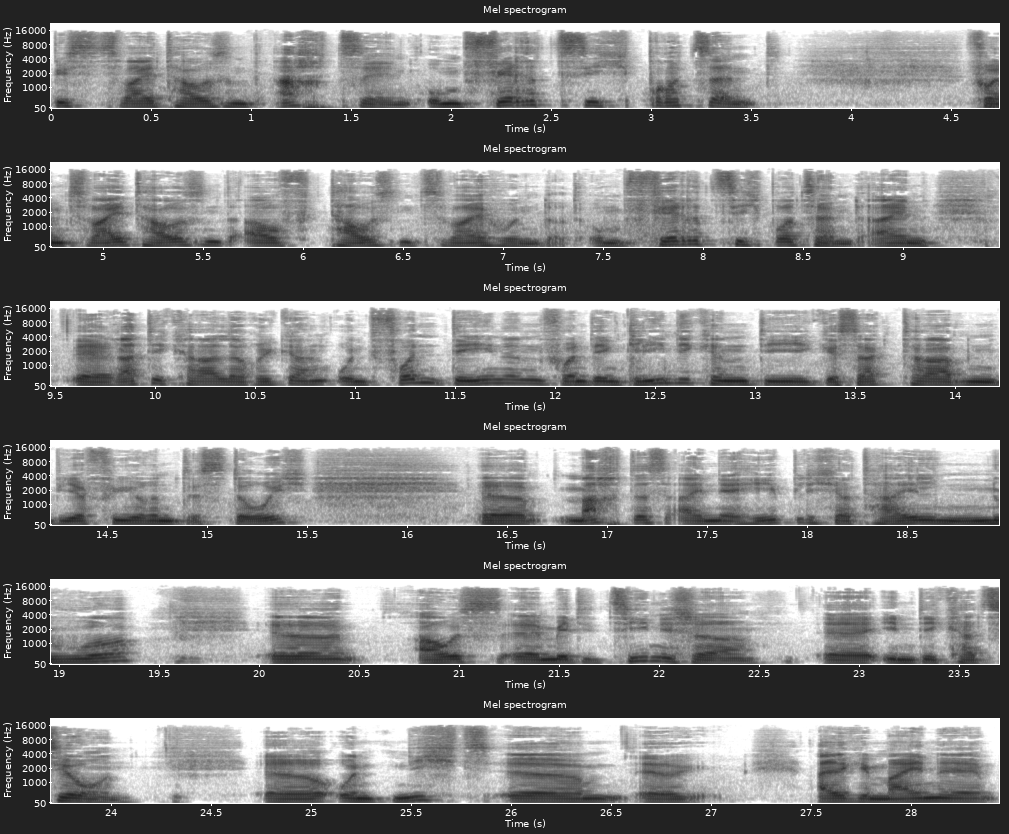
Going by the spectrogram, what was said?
bis 2018 um 40 Prozent von 2000 auf 1200, um 40 Prozent, ein äh, radikaler Rückgang. Und von denen, von den Kliniken, die gesagt haben, wir führen das durch, äh, macht das ein erheblicher Teil nur äh, aus äh, medizinischer äh, Indikation äh, und nicht ähm, äh, allgemeine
